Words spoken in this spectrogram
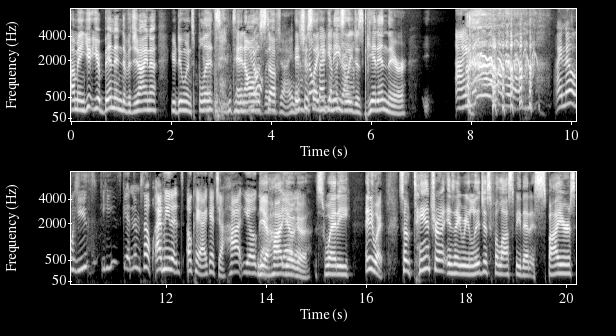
I mean, you, you're bending the vagina, you're doing splits, and all this stuff. vagina. It's just Don't like you can easily vagina. just get in there. I know. I know. He's he's getting himself. I mean, it's okay. I get you. Hot yoga. Yeah, hot Get it. yoga, sweaty. Anyway, so Tantra is a religious philosophy that aspires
